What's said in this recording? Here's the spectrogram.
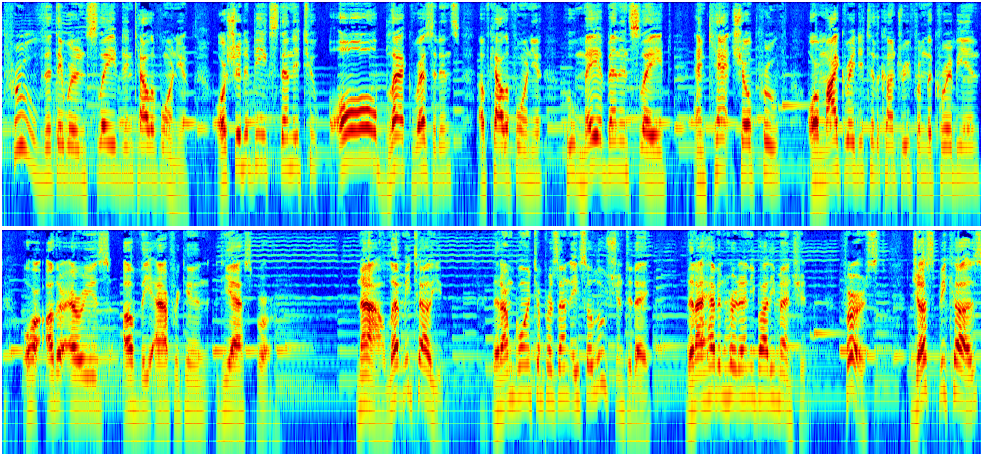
prove that they were enslaved in California? Or should it be extended to all black residents of California who may have been enslaved and can't show proof or migrated to the country from the Caribbean or other areas of the African diaspora? Now, let me tell you that I'm going to present a solution today that I haven't heard anybody mention. First, just because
